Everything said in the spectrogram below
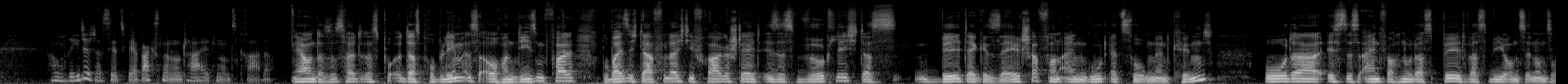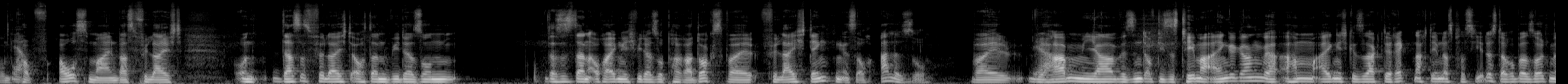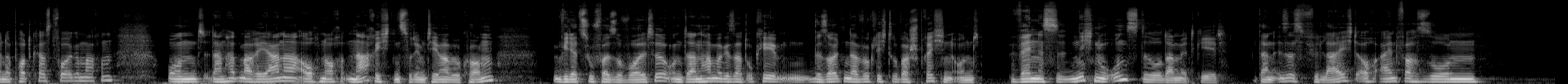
warum redet das jetzt? Wir Erwachsenen unterhalten uns gerade. Ja, und das ist halt das, das Problem ist auch in diesem Fall, wobei sich da vielleicht die Frage stellt, ist es wirklich das Bild der Gesellschaft von einem gut erzogenen Kind? Oder ist es einfach nur das Bild, was wir uns in unserem ja. Kopf ausmalen, was vielleicht, und das ist vielleicht auch dann wieder so ein, das ist dann auch eigentlich wieder so paradox, weil vielleicht denken es auch alle so. Weil wir ja. haben ja, wir sind auf dieses Thema eingegangen. Wir haben eigentlich gesagt, direkt nachdem das passiert ist, darüber sollten wir eine Podcast-Folge machen. Und dann hat Mariana auch noch Nachrichten zu dem Thema bekommen, wie der Zufall so wollte. Und dann haben wir gesagt, okay, wir sollten da wirklich drüber sprechen. Und wenn es nicht nur uns so damit geht, dann ist es vielleicht auch einfach so ein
